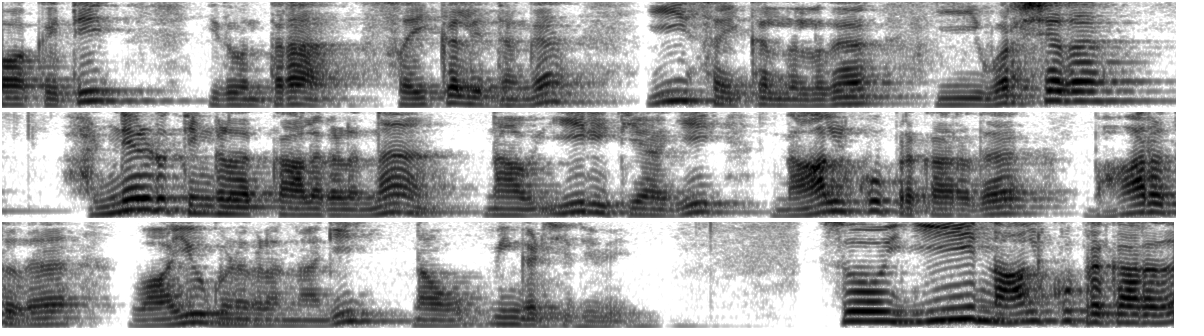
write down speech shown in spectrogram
ಆಕೈತಿ ಒಂಥರ ಸೈಕಲ್ ಇದ್ದಂಗೆ. ಈ ಸೈಕಲ್ನೊಳಗೆ ಈ ವರ್ಷದ ಹನ್ನೆರಡು ತಿಂಗಳ ಕಾಲಗಳನ್ನು ನಾವು ಈ ರೀತಿಯಾಗಿ ನಾಲ್ಕು ಪ್ರಕಾರದ ಭಾರತದ ವಾಯುಗುಣಗಳನ್ನಾಗಿ ನಾವು ವಿಂಗಡಿಸಿದ್ದೀವಿ. ಸೊ ಈ ನಾಲ್ಕು ಪ್ರಕಾರದ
